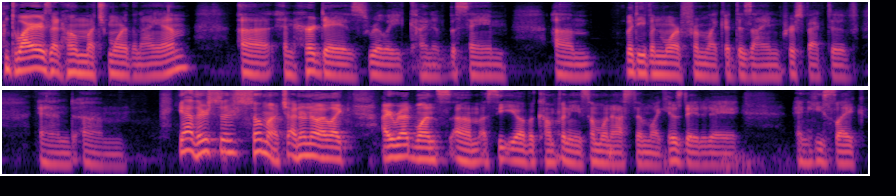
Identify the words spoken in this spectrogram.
Dwyer is at home much more than I am, uh, and her day is really kind of the same, um, but even more from like a design perspective. And um, yeah, there's there's so much. I don't know. I like I read once um, a CEO of a company. Someone asked him like his day to day, and he's like,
